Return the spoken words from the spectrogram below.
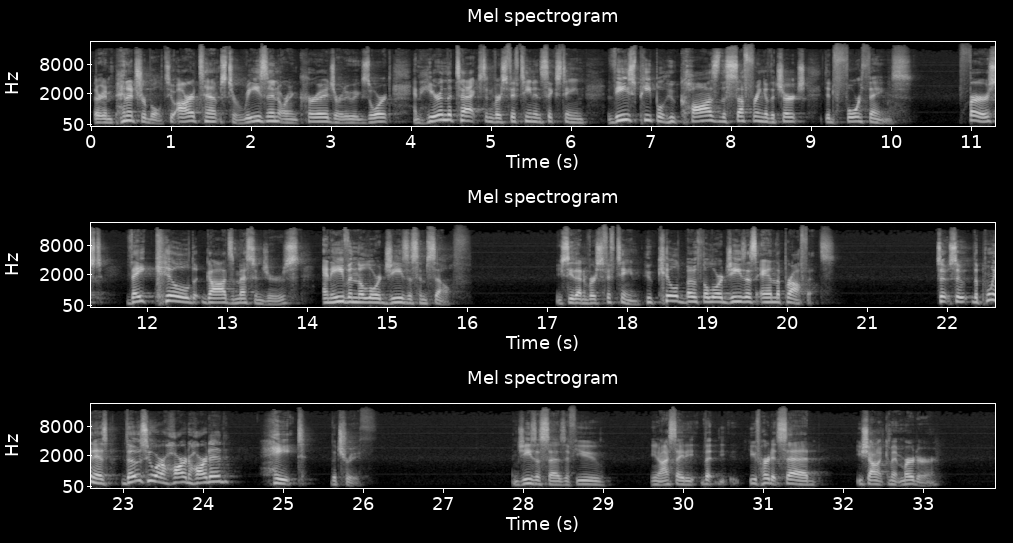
They're impenetrable to our attempts to reason or encourage or to exhort. And here in the text in verse 15 and 16, these people who caused the suffering of the church did four things. First, they killed God's messengers and even the Lord Jesus himself. You see that in verse 15, who killed both the Lord Jesus and the prophets. So, so the point is, those who are hard hearted hate the truth. And Jesus says, if you, you know, I say to, that you've heard it said, you shall not commit murder.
